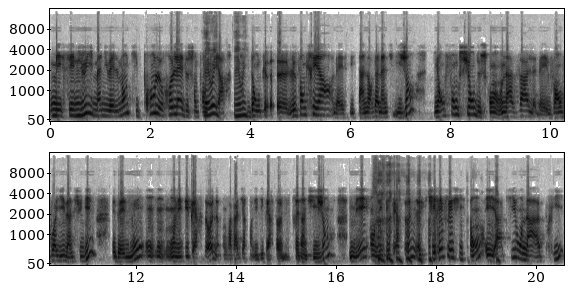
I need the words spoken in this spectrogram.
mais c'est lui manuellement qui prend le relais de son eh pancréas. Eh Donc, le pancréas, ben, c'est un organe intelligent et en fonction de ce qu'on avale, ben, va envoyer l'insuline. Et eh ben nous, on, on, est des personnes, on va pas dire qu'on est des personnes très intelligentes, mais on est des personnes qui réfléchissons et à qui on a appris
